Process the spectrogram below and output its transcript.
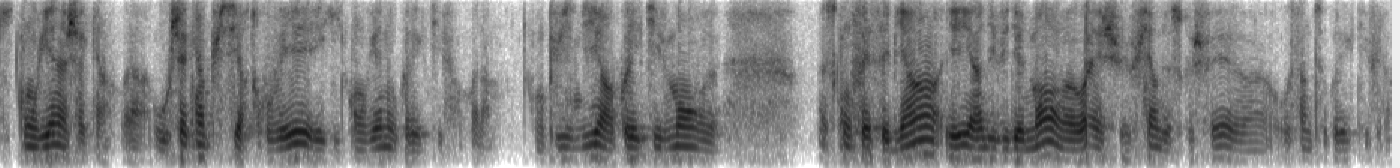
qui conviennent à chacun, voilà, où chacun puisse s'y retrouver et qui conviennent au collectif, voilà. Qu'on puisse dire collectivement euh, ce qu'on fait c'est bien et individuellement, euh, ouais, je suis fier de ce que je fais euh, au sein de ce collectif là.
